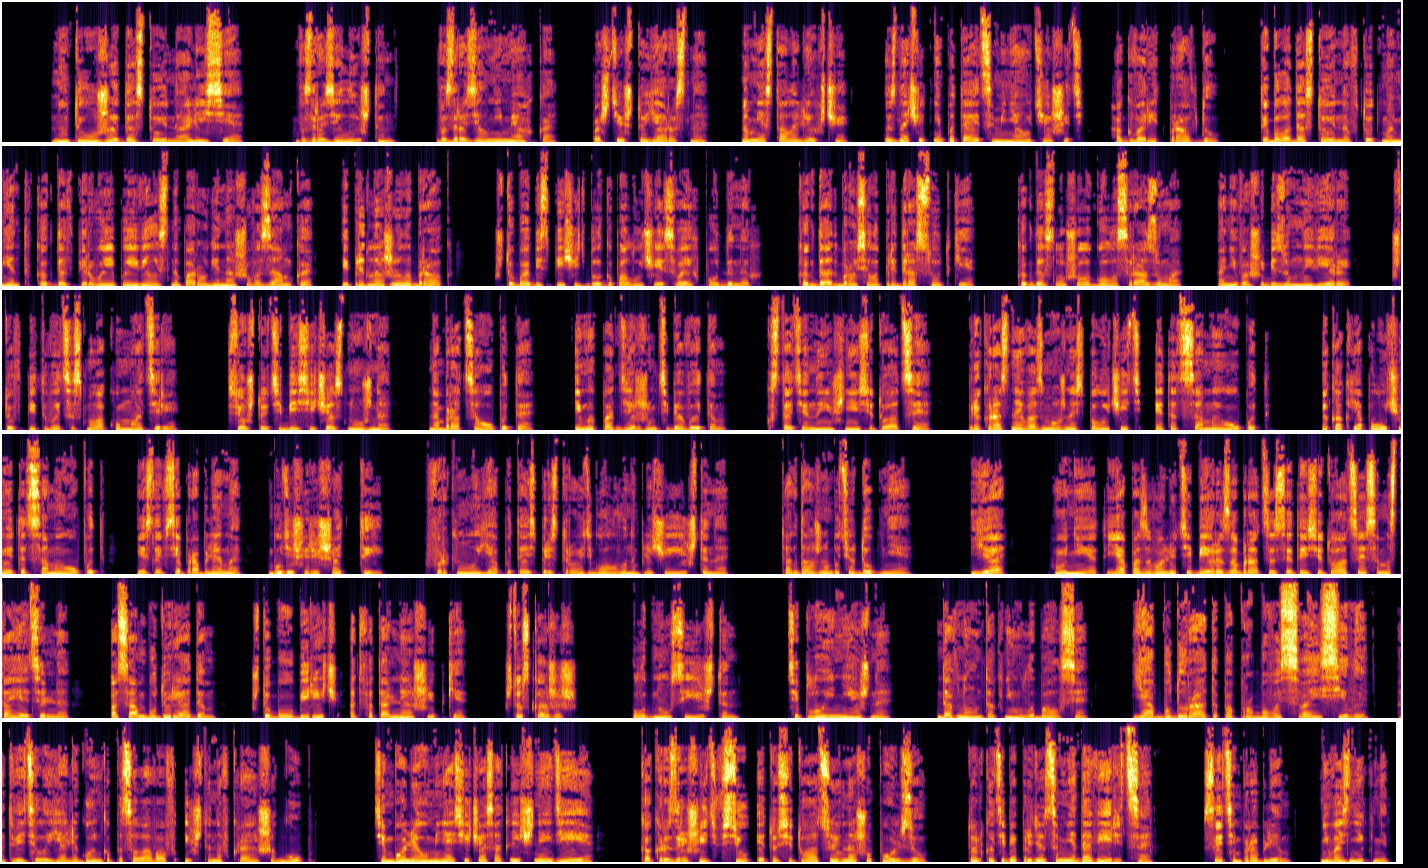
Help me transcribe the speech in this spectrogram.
Но ты уже достойна, Алисия, — возразил Иштен. Возразил не мягко, почти что яростно, но мне стало легче. Значит, не пытается меня утешить, а говорит правду. Ты была достойна в тот момент, когда впервые появилась на пороге нашего замка и предложила брак, чтобы обеспечить благополучие своих подданных, когда отбросила предрассудки, когда слушала голос разума, а не вашей безумной веры, что впитывается с молоком матери. Все, что тебе сейчас нужно, набраться опыта, и мы поддержим тебя в этом. Кстати, нынешняя ситуация — прекрасная возможность получить этот самый опыт. И как я получу этот самый опыт, если все проблемы будешь решать ты? Фыркнула я, пытаясь пристроить голову на плечи Иштена. Так должно быть удобнее. Я? О нет, я позволю тебе разобраться с этой ситуацией самостоятельно, а сам буду рядом, чтобы уберечь от фатальной ошибки. Что скажешь? Улыбнулся Иштен. Тепло и нежно. Давно он так не улыбался. Я буду рада попробовать свои силы, ответила я, легонько поцеловав Иштена в краешек губ. Тем более у меня сейчас отличная идея, как разрешить всю эту ситуацию в нашу пользу. Только тебе придется мне довериться. С этим проблем не возникнет.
